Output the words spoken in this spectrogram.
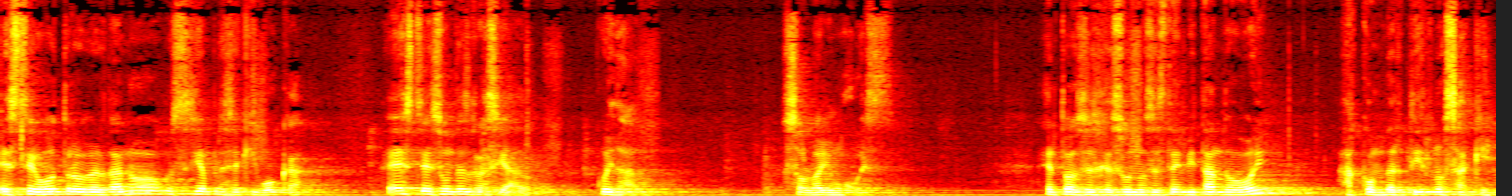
este otro, ¿verdad? No, pues siempre se equivoca, este es un desgraciado. Cuidado, solo hay un juez. Entonces Jesús nos está invitando hoy a convertirnos aquí,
